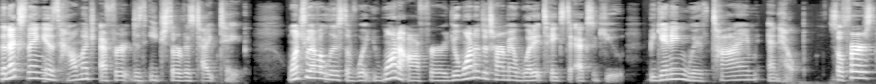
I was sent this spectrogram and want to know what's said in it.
The next thing is how much effort does each service type take? Once you have a list of what you want to offer, you'll want to determine what it takes to execute, beginning with time and help. So, first,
